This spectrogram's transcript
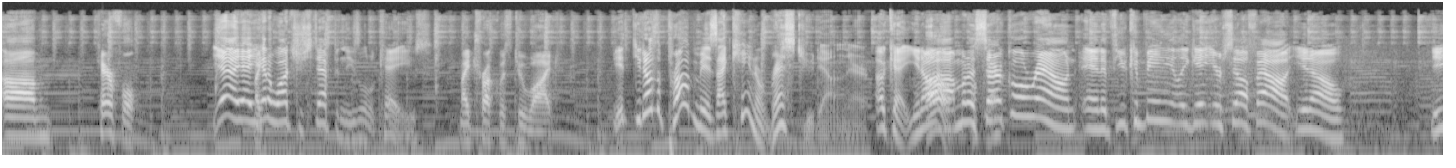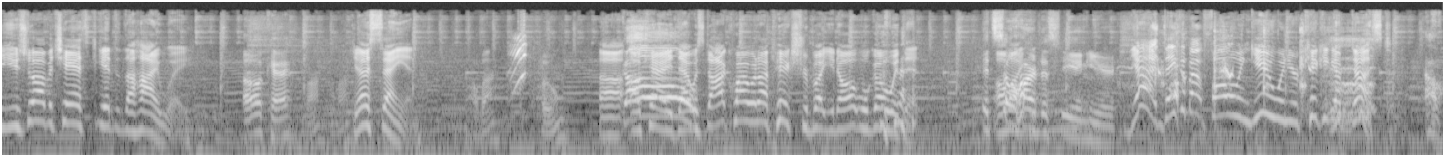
Um. Careful. yeah, yeah. You Like- got to watch your step in these little caves. My truck was too wide. You, you know the problem is I can't arrest you down there. Okay, you know Oh, I'm gonna okay. circle around, and if you conveniently get yourself out, you know, you, you still have a chance to get to the highway. Okay. Hold on. Hold on. Just saying. Hold on. Boom. Uh, okay, that was not quite what I pictured, but you know what? We'll go with it. It's Oh so hard to see in here. yeah, think about following you when you're kicking up dust. Oh,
